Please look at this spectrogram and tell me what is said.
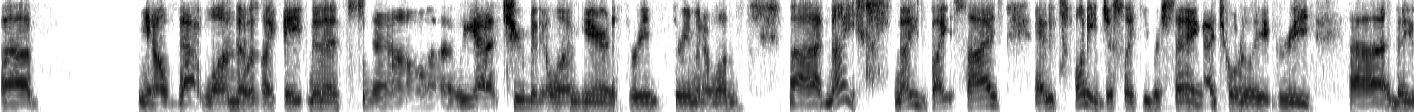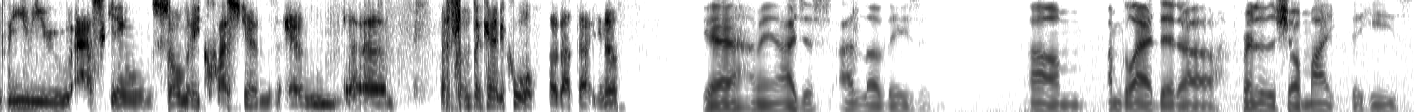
uh, you know that one that was like eight minutes. Now uh, we got a two minute one here and a three three minute one. Uh, nice, nice bite size, and it's funny. Just like you were saying, I totally agree. Uh, they leave you asking so many questions, and uh, that's something kind of cool about that, you know. Yeah, I mean, I just I love these, and um, I'm glad that uh, friend of the show, Mike, that he's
